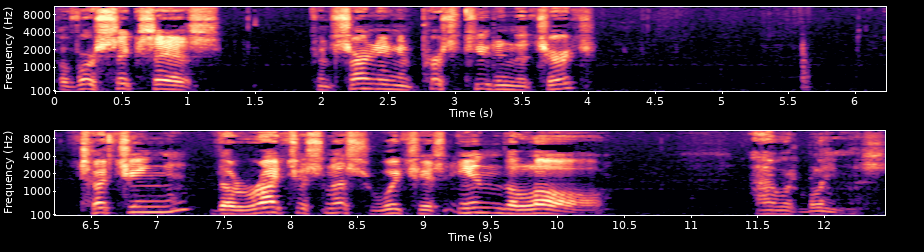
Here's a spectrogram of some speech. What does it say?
So verse 6 says, concerning and persecuting the church, touching the righteousness which is in the law, I was blameless.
